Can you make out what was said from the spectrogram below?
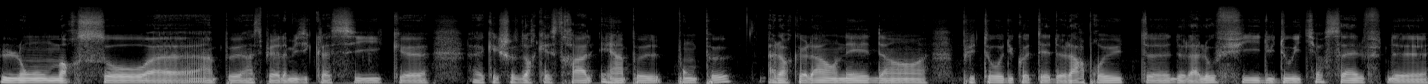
longs morceaux, euh, un peu inspiré de la musique classique, euh, quelque chose d'orchestral et un peu pompeux. Alors que là, on est dans plutôt du côté de l'art brut, euh, de la lofi, du do it yourself, de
